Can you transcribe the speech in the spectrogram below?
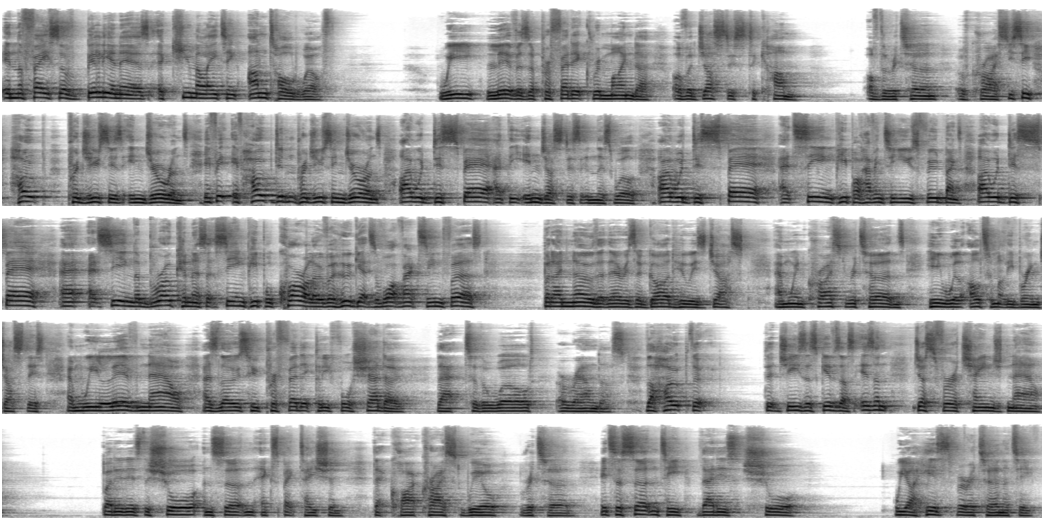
in the face of billionaires accumulating untold wealth. We live as a prophetic reminder of a justice to come, of the return of Christ. You see, hope produces endurance. If it, if hope didn't produce endurance, I would despair at the injustice in this world. I would despair at seeing people having to use food banks. I would despair at, at seeing the brokenness, at seeing people quarrel over who gets what vaccine first. But I know that there is a God who is just and when Christ returns, he will ultimately bring justice. And we live now as those who prophetically foreshadow that to the world around us. The hope that, that Jesus gives us isn't just for a changed now, but it is the sure and certain expectation that Christ will return. It's a certainty that is sure. We are His for eternity.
